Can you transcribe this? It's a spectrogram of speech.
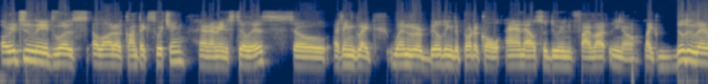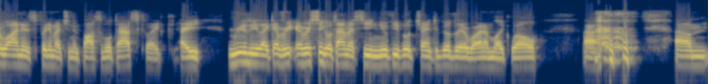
Originally, it was a lot of context switching, and I mean, it still is. So I think like when we're building the protocol and also doing five, you know, like building layer one is pretty much an impossible task. Like I really like every every single time I see new people trying to build layer one, I'm like, well, Uh, um,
